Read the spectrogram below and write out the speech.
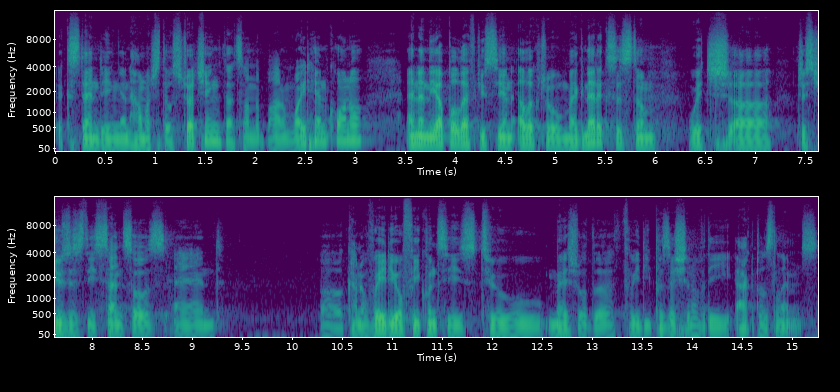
extending and how much they're stretching. That's on the bottom right-hand corner. And in the upper left, you see an electromagnetic system, which uh, just uses these sensors and uh, kind of radio frequencies to measure the 3D position of the actor's limbs.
